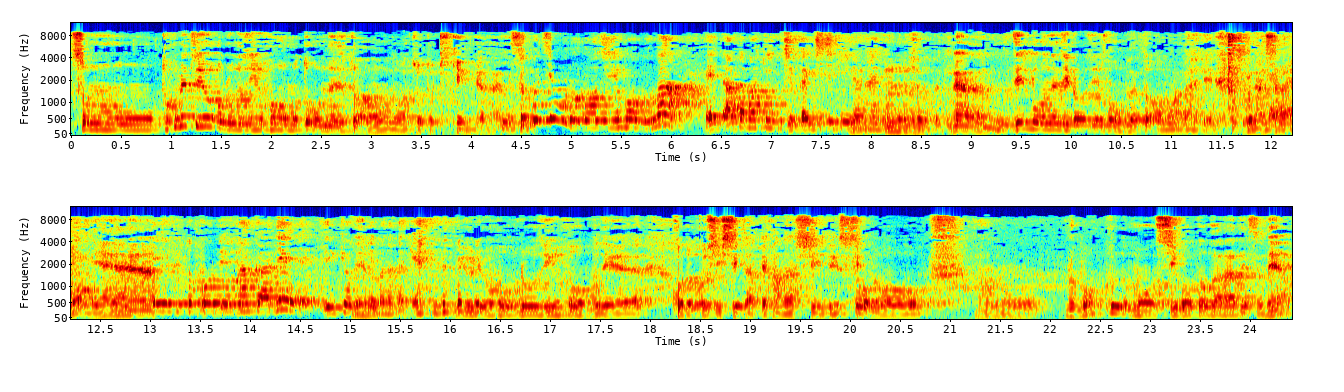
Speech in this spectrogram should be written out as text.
その特別養護老人ホームと同じとは思うのはちょっと危険じゃないですか、即時養老人ホームは、えっと頭金中か一時金いらないもの、その時だから全部同じ老人ホームだとは思わないで。くださいねっていうところの中でえ今日のテーマなんだっけ、有料老人ホームで孤独死してたって話ですけどあの、まあ、僕も仕事柄ですね、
